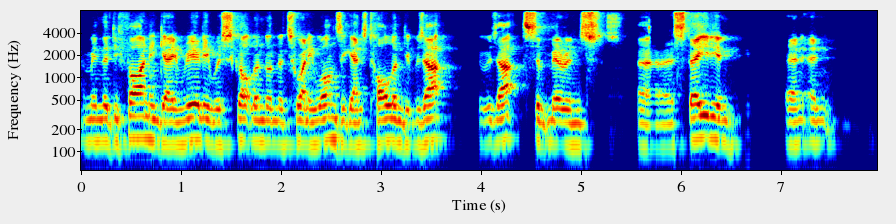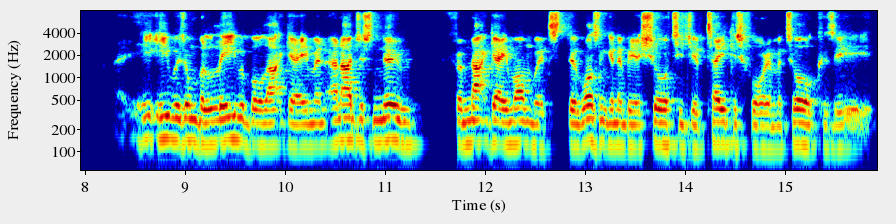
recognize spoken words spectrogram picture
mean, the defining game really was Scotland under 21s against Holland. It was at it was at St Mirren's uh, stadium, and and he, he was unbelievable that game. And and I just knew from that game onwards there wasn't going to be a shortage of takers for him at all because he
